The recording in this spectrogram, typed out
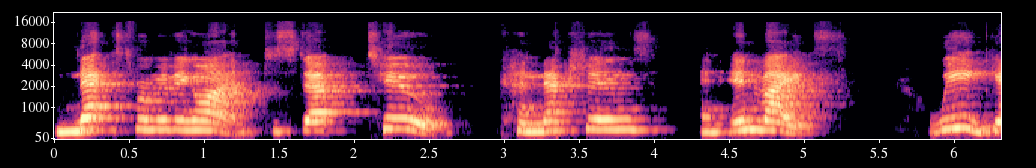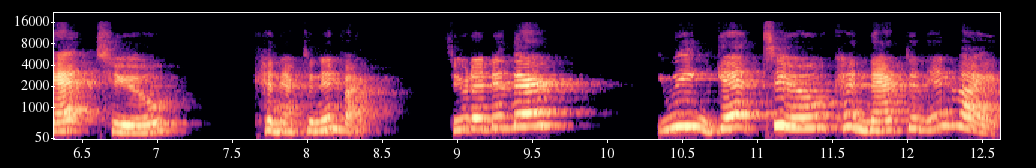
next, we're moving on to step two connections and invites. We get to connect and invite. See what I did there? We get to connect and invite.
